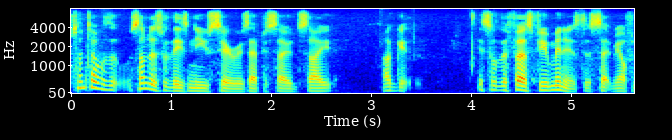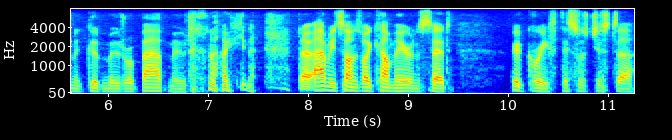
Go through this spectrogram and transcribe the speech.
Sometimes with- sometimes with these new series episodes, I I get it's sort of the first few minutes that set me off in a good mood or a bad mood. you know, don't how many times have I come here and said, "Good grief, this was just a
